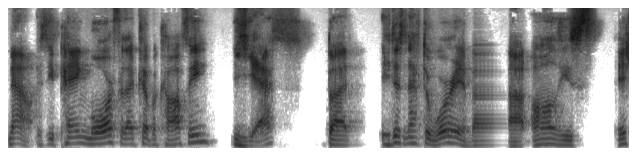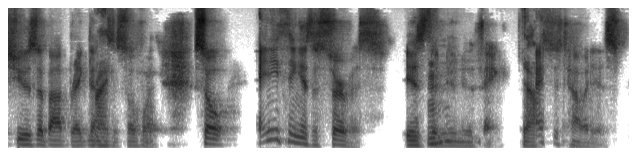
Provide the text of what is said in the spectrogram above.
Now, is he paying more for that cup of coffee? Yes, but he doesn't have to worry about, all these issues about breakdowns Right. and so forth. So anything as a service is the Mhm. new new thing. Yeah. That's just how it is.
